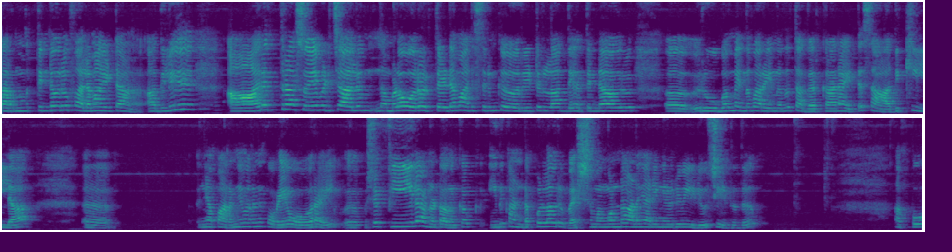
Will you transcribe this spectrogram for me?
കർമ്മത്തിന്റെ ഒരു ഫലമായിട്ടാണ്. അതിൽ ആരെത്ര അസൂയ പിടിച്ചാലും നമ്മളെ ഓരോരുത്തരുടെ മനസ്സിലും കയറിയിട്ടുള്ള അദ്ദേഹത്തിന്റെ ആ ഒരു രൂപം എന്ന് പറയുന്നത് തകർക്കാനായിട്ട് സാധിക്കില്ല. ഞാൻ പറഞ്ഞു പറഞ്ഞ് കുറേ ഓവറായി. പക്ഷെ ഫീലാണ് കേട്ടോ നമുക്ക് ഇത് കണ്ടപ്പോഴുള്ള ഒരു വിഷമം കൊണ്ടാണ് ഞാൻ ഇങ്ങനെ ഒരു വീഡിയോ ചെയ്തത്. അപ്പോൾ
